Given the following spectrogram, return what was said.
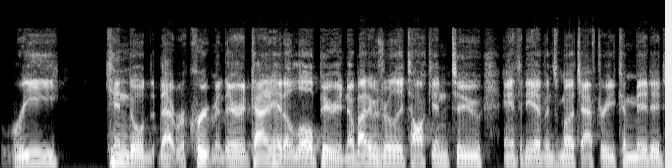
rekindled that recruitment there. It kind of hit a lull period. Nobody was really talking to Anthony Evans much after he committed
